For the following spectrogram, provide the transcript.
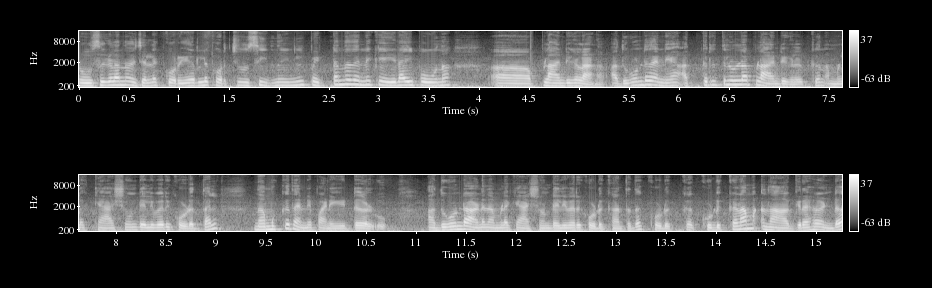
റോസുകളെന്ന് വെച്ചാൽ കൊറിയറിൽ കുറച്ച് ദിവസം ഇരുന്ന് കഴിഞ്ഞാൽ പെട്ടെന്ന് തന്നെ കേടായി പോകുന്ന പ്ലാന്റുകളാണ്. അതുകൊണ്ട് തന്നെ അത്തരത്തിലുള്ള പ്ലാന്റുകൾക്ക് നമ്മൾ ക്യാഷ് ഓൺ ഡെലിവറി കൊടുത്താൽ നമുക്ക് തന്നെ പണി കിട്ടുകയുള്ളൂ. അതുകൊണ്ടാണ് നമ്മൾ ക്യാഷ് ഓൺ ഡെലിവറി കൊടുക്കാത്തത്. കൊടുക്ക കൊടുക്കണം എന്ന ആഗ്രഹമുണ്ട്.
